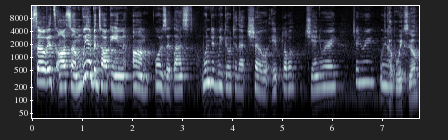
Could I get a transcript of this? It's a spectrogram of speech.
so it's awesome. We have been talking, um, what was it, last, when did we go to that show? April, January? January? A couple weeks ago?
